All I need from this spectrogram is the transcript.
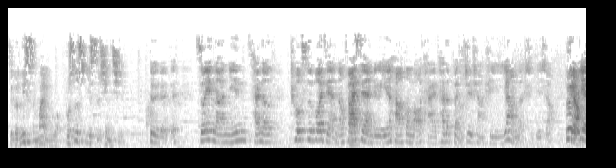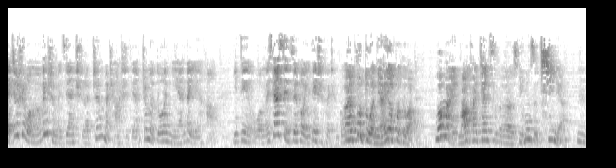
这个历史脉络，不是一时兴起。对对对，所以呢，您才能抽丝剥茧，能发现这个银行和茅台它的本质上是一样的。实际上，对呀，也就是我们为什么坚持了这么长时间、这么多年的银行，一定我们相信最后一定是会成功的。呃，不多年也不多。我买茅台坚持了一共是七年，嗯，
